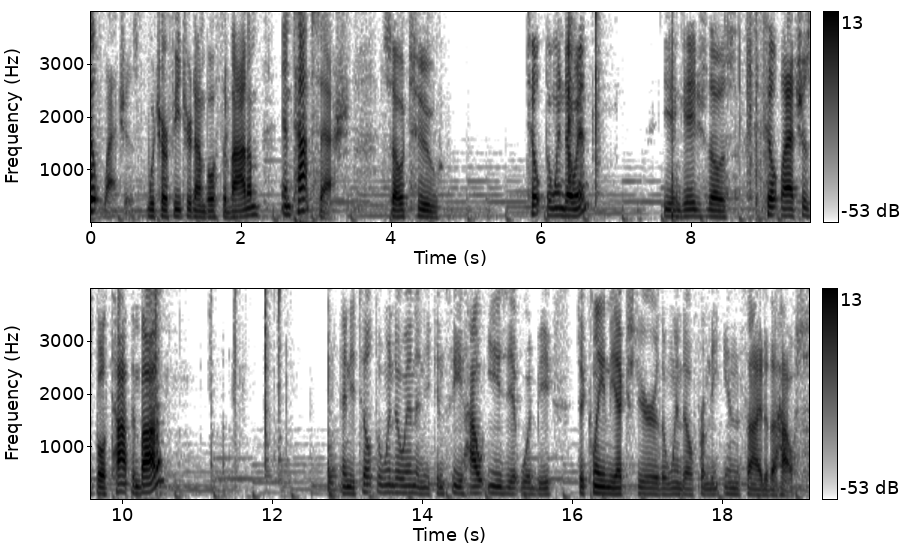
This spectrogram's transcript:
tilt latches, which are featured on both the bottom and top sash. So to tilt the window in, you engage those tilt latches both top and bottom, and you tilt the window in and you can see how easy it would be to clean the exterior of the window from the inside of the house.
